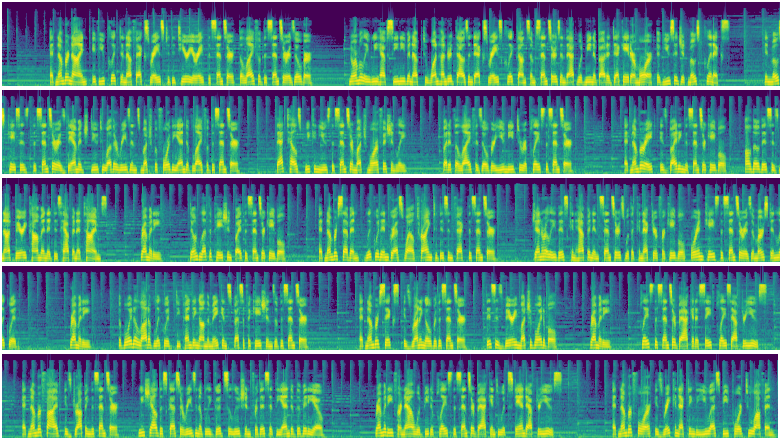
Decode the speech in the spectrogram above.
At number 9, if you clicked enough X-rays to deteriorate the sensor, the life of the sensor is over. Normally we have seen even up to 100,000 X-rays clicked on some sensors and that would mean about a decade or more of usage at most clinics. In most cases, the sensor is damaged due to other reasons much before the end of life of the sensor. That tells we can use the sensor much more efficiently. But if the life is over you need to replace the sensor. At number 8, is biting the sensor cable. Although this is not very common it does happen at times. Remedy. Don't let the patient bite the sensor cable. At number 7, liquid ingress while trying to disinfect the sensor. Generally this can happen in sensors with a connector for cable, or in case the sensor is immersed in liquid. Remedy. Avoid a lot of liquid, depending on the make and specifications of the sensor. At number 6, is running over the sensor. This is very much avoidable. Remedy. Place the sensor back at a safe place after use. At number 5, is dropping the sensor. We shall discuss a reasonably good solution for this at the end of the video. Remedy for now would be to place the sensor back into its stand after use. At number 4, is reconnecting the USB port too often.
